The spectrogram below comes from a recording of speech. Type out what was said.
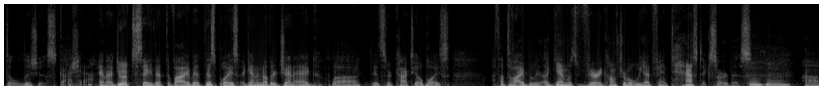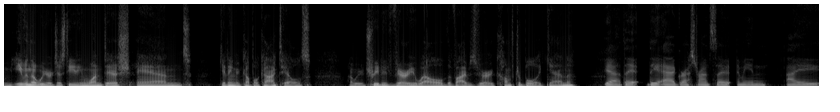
delicious. gosh yeah And I do have to say that the vibe at this place, again, another Jen Agg, uh, it's their cocktail place. I thought the vibe again was very comfortable. We had fantastic service, mm-hmm. um, even though we were just eating one dish and getting a couple cocktails. Uh, we were treated very well. The vibe vibe's very comfortable. Again, yeah the the Agg restaurants I, I mean i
